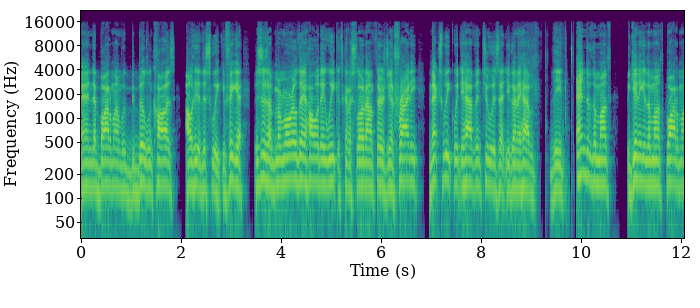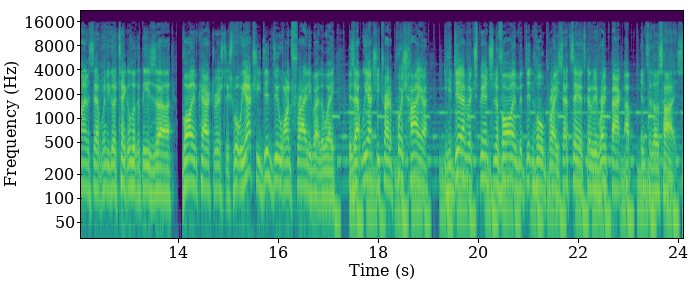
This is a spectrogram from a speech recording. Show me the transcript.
and the bottom line will be building cause out here this week. You figure this is a Memorial Day holiday week. It's going to slow down Thursday and Friday. Next week, what you have into is that you're going to have the end of the month, beginning of the month. Bottom line is that when you go take a look at these uh, volume characteristics, what we actually did do on Friday, by the way, is that we actually try to push higher. You did have an expansion of volume, but didn't hold price. That's saying it's going to be right back up into those highs.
